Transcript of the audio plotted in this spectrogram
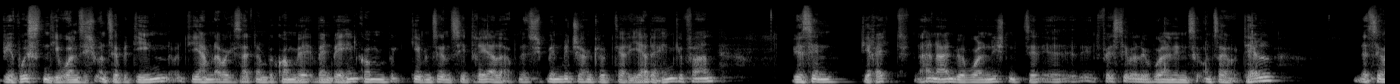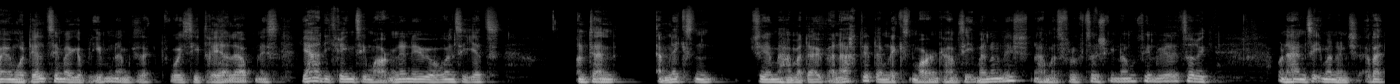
wir wussten, die wollen sich unser bedienen. Die haben aber gesagt, dann bekommen wir, wenn wir hinkommen, geben sie uns die Dreherlaubnis. Ich bin mit Jean-Claude Carrière dahin gefahren. Wir sind direkt, nein, nein, wir wollen nicht ins Festival, wir wollen in unser Hotel. Da sind wir im Hotelzimmer geblieben haben gesagt, wo ist die Dreherlaubnis? Ja, die kriegen Sie morgen. Nee, nee, wir wollen sie jetzt. Und dann am nächsten Schirm haben wir da übernachtet. Am nächsten Morgen kam sie immer noch nicht. Dann haben wir das Flugzeug genommen, sind wieder zurück. Und haben sie immer noch nicht. Aber äh,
